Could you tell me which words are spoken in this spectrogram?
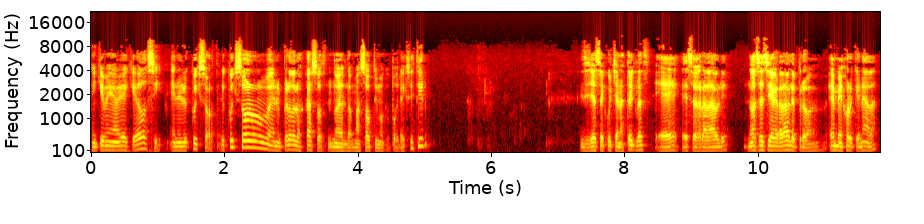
¿en qué me había quedado? Sí, en el Quicksort. El Quicksort, en el peor de los casos, no es lo más óptimo que podría existir. Y si ya se escuchan las teclas, eh, es agradable. No sé si es agradable, pero es mejor que nada.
